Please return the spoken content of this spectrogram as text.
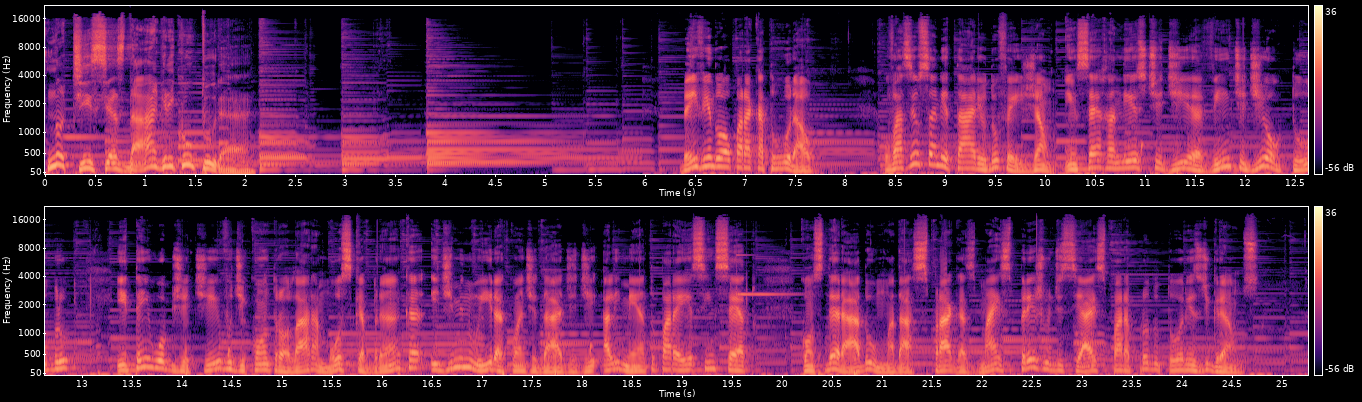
Notícias da Agricultura. Bem-vindo ao Paracatu Rural. O vazio sanitário do feijão encerra neste dia 20 de outubro e tem o objetivo de controlar a mosca branca e diminuir a quantidade de alimento para esse inseto, considerado uma das pragas mais prejudiciais para produtores de grãos.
